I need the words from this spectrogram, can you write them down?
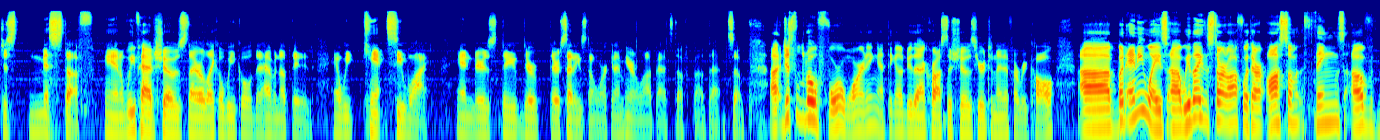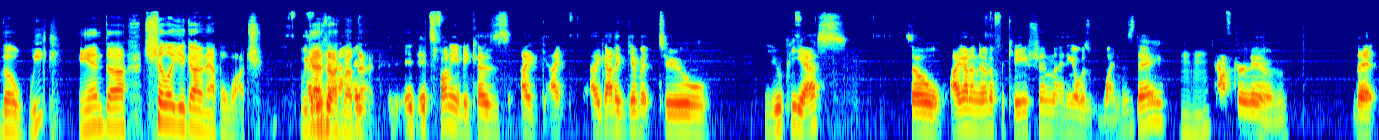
just miss stuff. And we've had shows that are like a week old that haven't updated, and we can't see why. And there's they their their settings don't work, and I'm hearing a lot of bad stuff about that. So, uh, just a little forewarning. I think I'll do that across the shows here tonight if I recall. Uh, but anyways, uh, we'd like to start off with our awesome things of the week. And uh, Chilla, you got an Apple Watch. We got to talk about I- that. It, it's funny because I I, I got to give it to UPS. So I got a notification. I think it was Wednesday hmm afternoon that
